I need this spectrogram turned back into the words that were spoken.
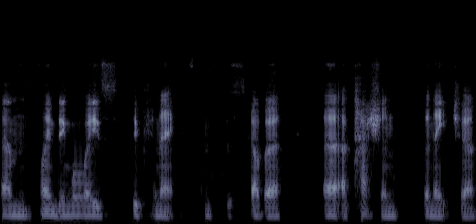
um, finding ways to connect and to discover uh, a passion for nature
